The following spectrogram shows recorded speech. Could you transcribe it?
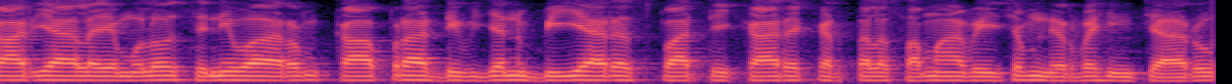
కార్యాలయంలో శనివారం కాప్రా డివిజన్ బీఆర్ఎస్ పార్టీ కార్యకర్తల సమావేశం నిర్వహించారు.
